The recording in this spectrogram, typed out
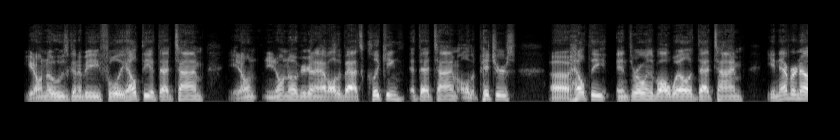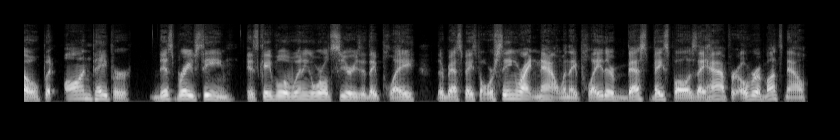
You don't know who's going to be fully healthy at that time. You don't you don't know if you're going to have all the bats clicking at that time, all the pitchers uh, healthy and throwing the ball well at that time. You never know, but on paper, this Braves team is capable of winning a World Series if they play their best baseball. We're seeing right now when they play their best baseball as they have for over a month now,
